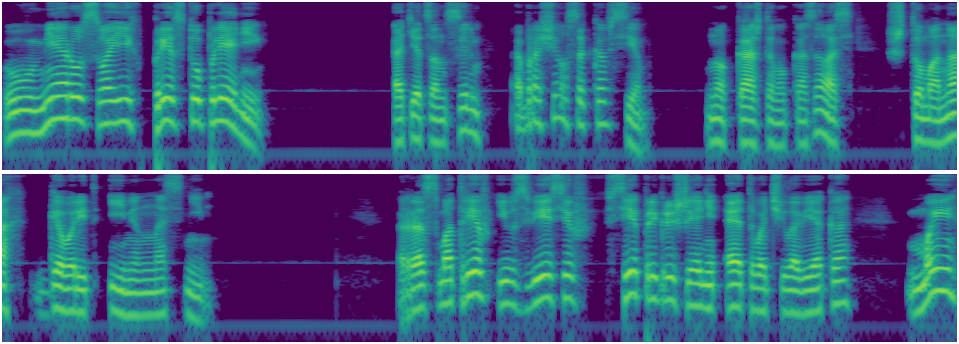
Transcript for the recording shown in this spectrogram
в меру своих преступлений. Отец Ансельм обращался ко всем, но каждому казалось, что монах говорит именно с ним. Рассмотрев и взвесив все прегрешения этого человека, мы,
